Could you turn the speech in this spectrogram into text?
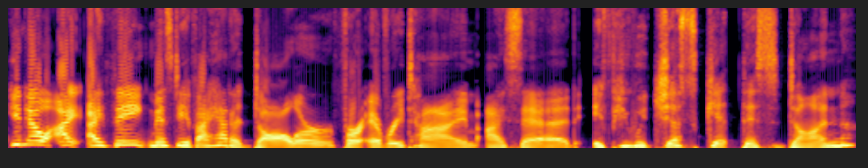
You know, I, I think, Mystie, if I had a dollar for every time I said, if you would just get this done,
